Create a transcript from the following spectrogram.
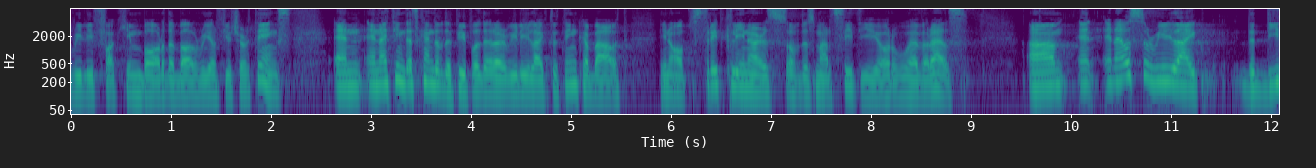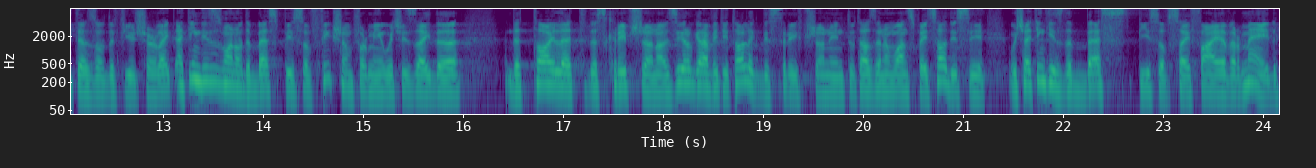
really fucking bored about real future things. And, and I think that's kind of the people that I really like to think about, you know, street cleaners of the smart city or whoever else. Um, and, and I also really like the details of the future. Like, I think this is one of the best pieces of fiction for me, which is like the, the toilet description, a zero gravity toilet description in 2001 Space Odyssey, which I think is the best piece of sci fi ever made,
